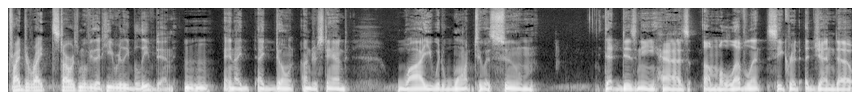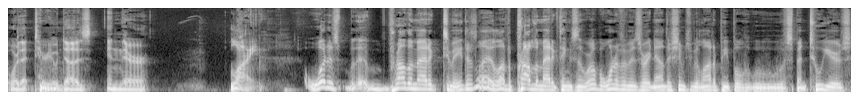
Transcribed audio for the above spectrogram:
tried to write Star Wars movie that he really believed in. Mm-hmm. And I, I don't understand why you would want to assume that Disney has a malevolent secret agenda or that Terrio does in their line. What is uh, problematic to me there's a lot of problematic things in the world but one of them is right now there seems to be a lot of people who, have spent two years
